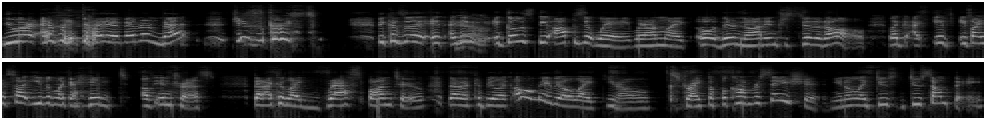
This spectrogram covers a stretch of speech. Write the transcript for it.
You are every guy I've ever met. Jesus Christ. Because uh, it, I think yeah. it goes the opposite way where I'm like, oh, they're not interested at all. Like, I, if, if I saw even like a hint of interest, that I could like grasp onto that I could be like, oh, maybe I'll like, you know, strike up a conversation, you know, like do do something.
